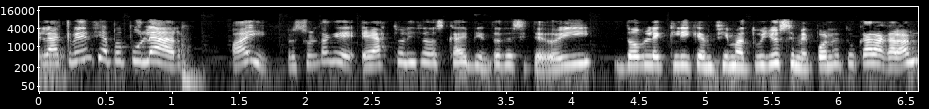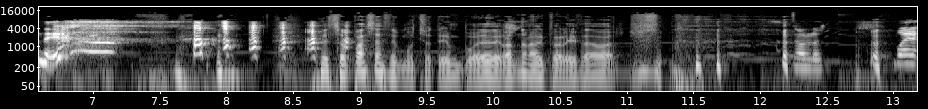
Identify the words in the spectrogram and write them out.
la creencia popular. Ay, resulta que he actualizado Skype y entonces si te doy doble clic encima tuyo se me pone tu cara grande. Eso pasa hace mucho tiempo, ¿eh? ¿De cuándo no actualizabas? No lo sé. Bueno,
